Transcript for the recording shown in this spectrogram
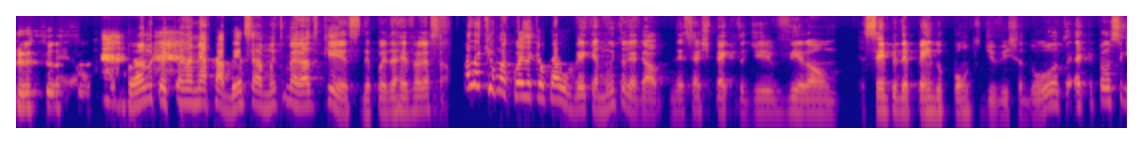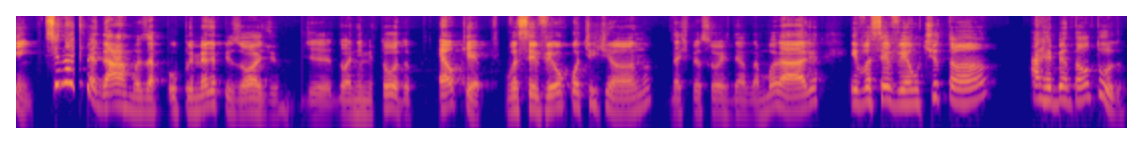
O plano que eu tinha na minha cabeça era muito melhor do que esse, depois da revelação. Mas que uma coisa que eu quero ver que é muito legal nesse aspecto de vilão sempre depende do ponto de vista do outro, é que pelo seguinte, se nós pegarmos a- o primeiro episódio de- do anime todo, é o quê? Você vê o cotidiano das pessoas dentro da muralha e você vê um titã arrebentando tudo.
